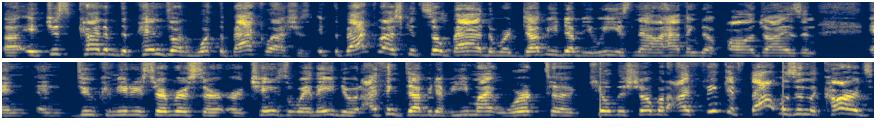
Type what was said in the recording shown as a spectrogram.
Uh, it just kind of depends on what the backlash is. If the backlash gets so bad that where WWE is now having to apologize and and and do community service or, or change the way they do it, I think WWE might work to kill the show. But I think if that was in the cards,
